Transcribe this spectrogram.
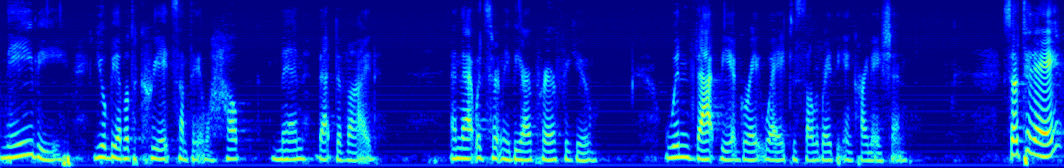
Maybe you'll be able to create something that will help mend that divide. And that would certainly be our prayer for you. Wouldn't that be a great way to celebrate the incarnation? So today,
